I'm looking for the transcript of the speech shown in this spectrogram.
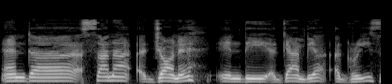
And uh, Sana Jone in the Gambia agrees.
